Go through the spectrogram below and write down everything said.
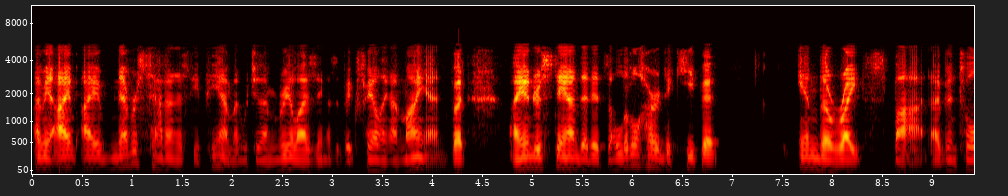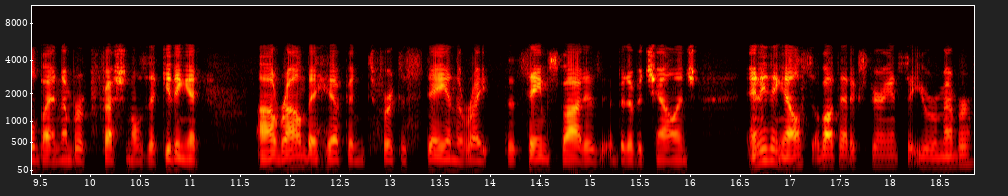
I mean, I, I've never sat on a CPM, which I'm realizing is a big failing on my end. But I understand that it's a little hard to keep it in the right spot. I've been told by a number of professionals that getting it around the hip and for it to stay in the right, the same spot is a bit of a challenge. Anything else about that experience that you remember?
